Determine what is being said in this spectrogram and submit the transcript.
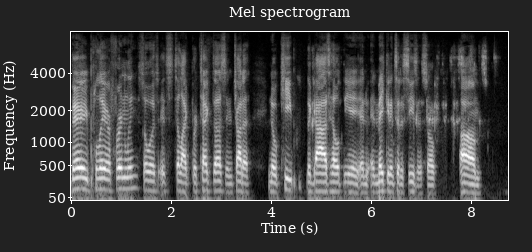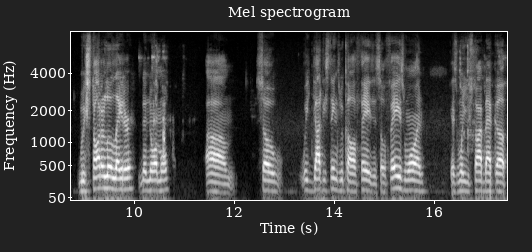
very player friendly, so it's it's to like protect us and try to you know keep the guys healthy and, and make it into the season. So um, we started a little later than normal. Um, so we got these things we call phases. So phase one is when you start back up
